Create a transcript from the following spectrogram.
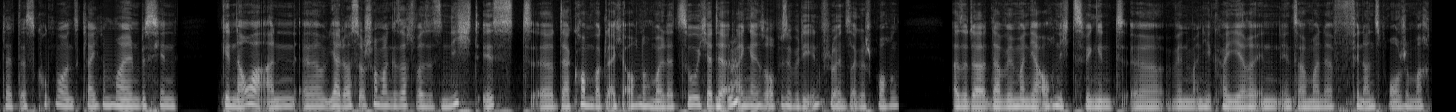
da, das gucken wir uns gleich nochmal ein bisschen genauer an. Äh, ja, du hast auch schon mal gesagt, was es nicht ist. Äh, da kommen wir gleich auch nochmal dazu. Ich hatte mhm. eingangs auch ein bisschen über die Influencer gesprochen. Also da, da will man ja auch nicht zwingend, äh, wenn man hier Karriere in, in sagen wir mal, der Finanzbranche macht,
